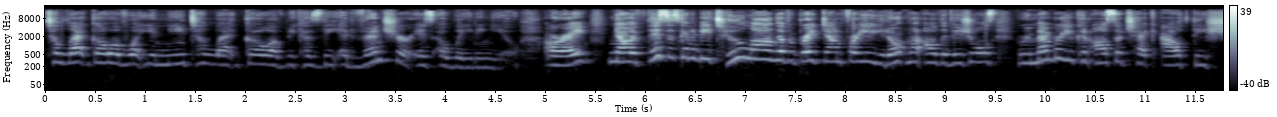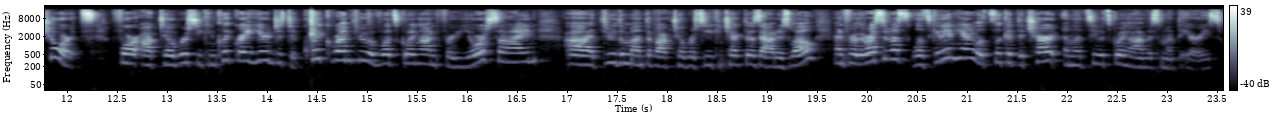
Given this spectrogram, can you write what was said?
to let go of what you need to let go of because the adventure is awaiting you. All right. Now, if this is going to be too long of a breakdown for you, you don't want all the visuals, remember you can also check out the shorts for October. So you can click right here, just a quick run through of what's going on for your sign uh, through the month of October. So you can check those out as well. And for the rest of us, let's get in here, let's look at the chart, and let's see what's going on this month, Aries.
